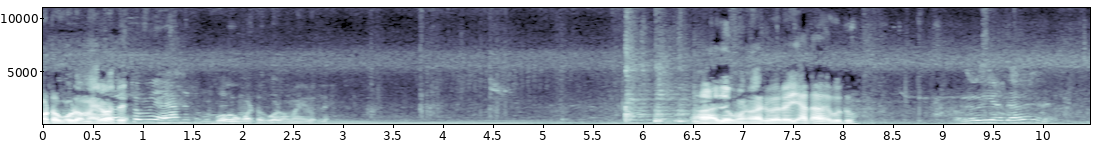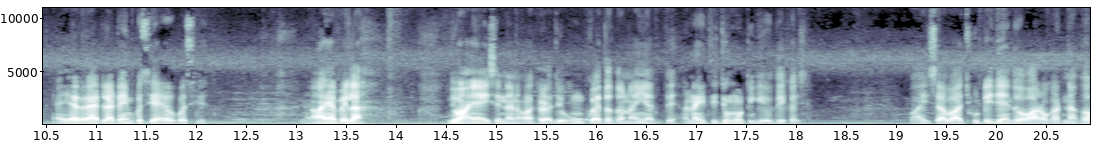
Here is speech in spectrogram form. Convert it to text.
મોટો ઘોડો માર્યો છે. બહુ મોટો ઘોડો માર્યો છે. હા જો પણ વારે વારે યાદ આવે બધું. આવે યાર આટલા ટાઈમ પછી આવ્યો પછી. અહીંયા પેલા જો અહીંયા છે નાના વાછડા જો હું કહેતો હતો ને અહીંયા જ તે. અને અહીંથી જો મોટી ગયું દેખાય છે. ભાઈ સાહેબ આ છૂટી જાય તો વારો કાઢ નાખો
